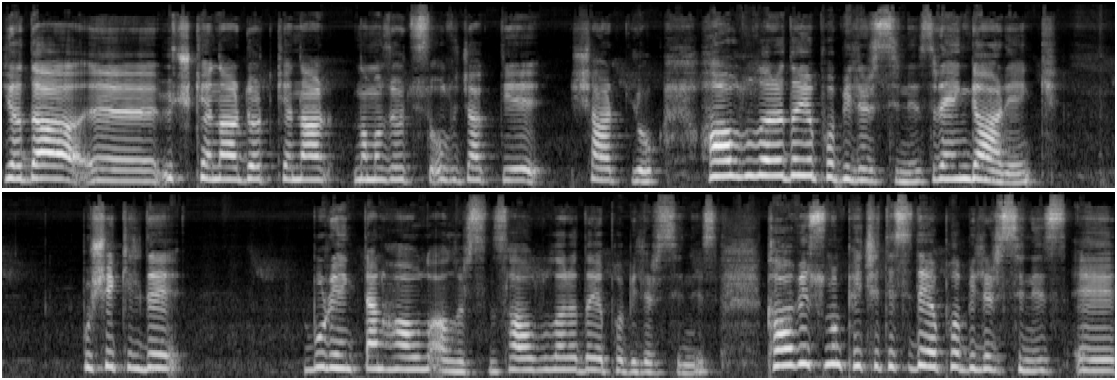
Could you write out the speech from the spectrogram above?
ya da e, üç kenar dört kenar namaz örtüsü olacak diye şart yok. Havlulara da yapabilirsiniz. Rengarenk. Bu şekilde bu renkten havlu alırsınız. Havlulara da yapabilirsiniz. Kahve sunum peçetesi de yapabilirsiniz. E,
